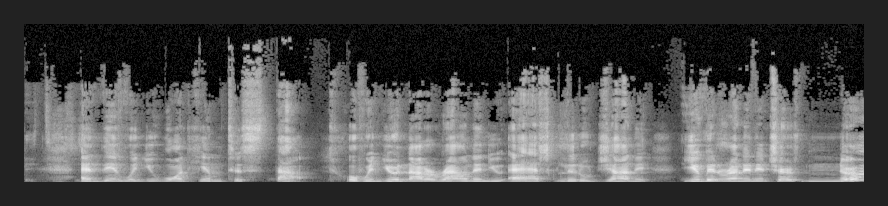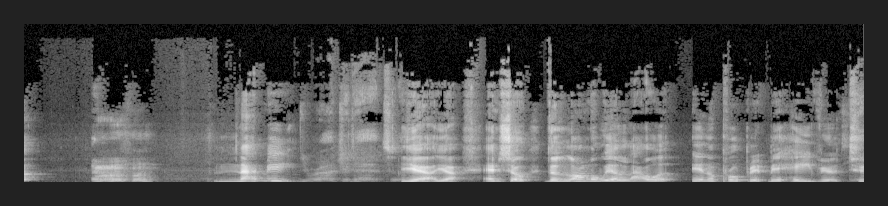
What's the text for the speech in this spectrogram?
It And then when you want him to stop, or when you're not around and you ask little Johnny, you been running in church? No, Mm-hmm. not me. You Roger that, sir. Yeah, yeah. And so the longer we allow inappropriate behavior to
